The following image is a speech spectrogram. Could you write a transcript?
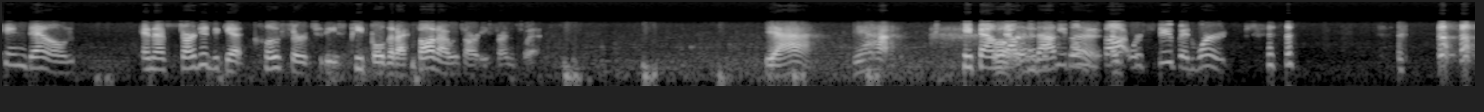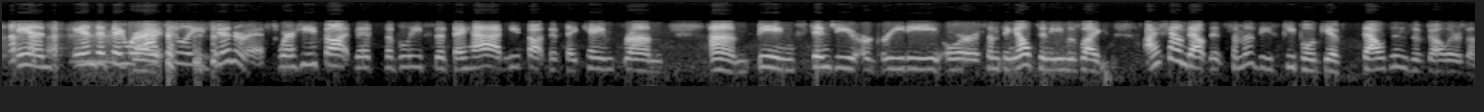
came down and I've started to get closer to these people that I thought I was already friends with. Yeah. Yeah. He found Well, out that the people a- he thought were stupid weren't. and and that they were Right. actually generous where he thought that the beliefs that they had he thought that they came from um being stingy or greedy or something else and he was like i found out that some of these people give thousands of dollars a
